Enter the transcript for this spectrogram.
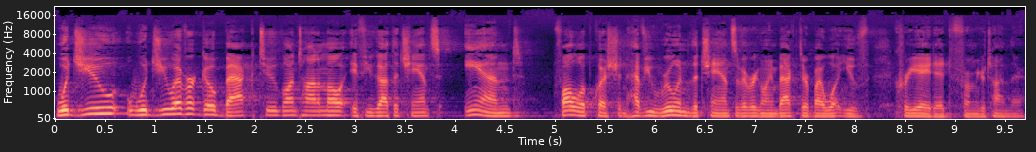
Would you would you ever go back to Guantanamo if you got the chance? And follow up question: Have you ruined the chance of ever going back there by what you've created from your time there?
